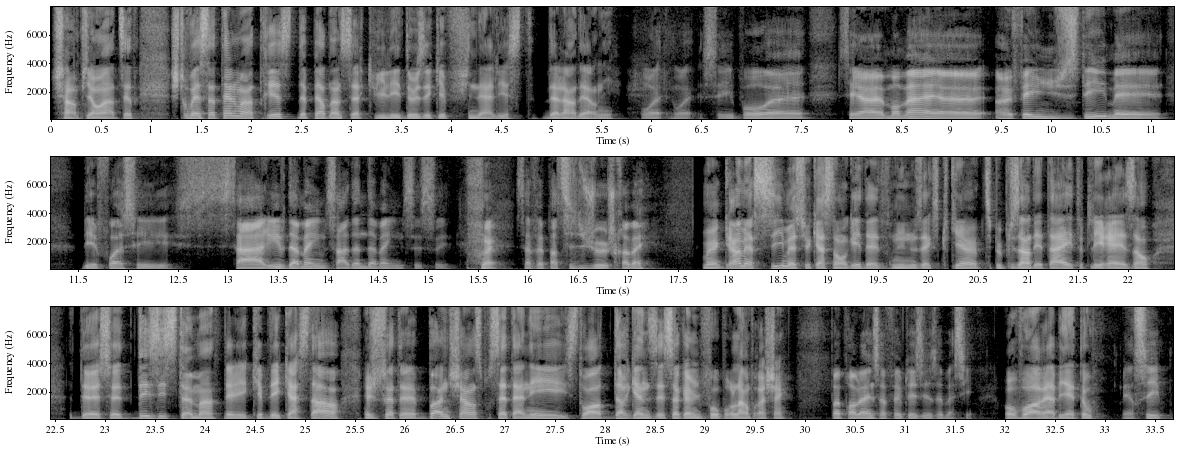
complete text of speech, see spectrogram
Champions en titre. Je trouvais ça tellement triste de perdre dans le circuit les deux équipes finalistes de l'an dernier. Oui, oui. C'est pas c'est un moment, euh, un fait inusité, mais des fois, c'est ça arrive de même, ça donne de même. Ça fait partie du jeu, je crois bien. Un grand merci, M. Castonguay, d'être venu nous expliquer un petit peu plus en détail toutes les raisons de ce désistement de l'équipe des Castors. je vous souhaite bonne chance pour cette année, histoire d'organiser ça comme il faut pour l'an prochain. Pas de problème, ça fait plaisir, Sébastien. Au revoir et à bientôt. Merci.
